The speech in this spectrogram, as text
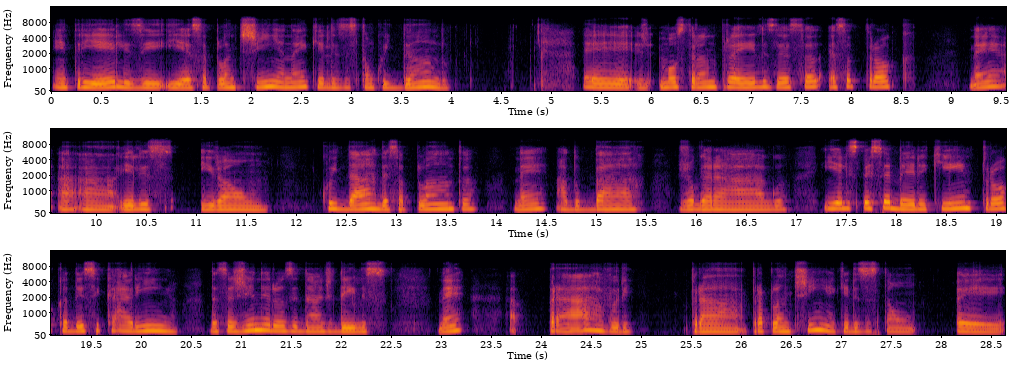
entre eles e, e essa plantinha, né, que eles estão cuidando, é, mostrando para eles essa, essa troca, né, a, a, eles irão cuidar dessa planta, né, adubar, jogar a água, e eles perceberem que em troca desse carinho, dessa generosidade deles, né, para a árvore, para a plantinha que eles estão é,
